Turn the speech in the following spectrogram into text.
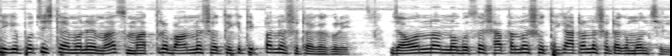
থেকে পঁচিশটা এমনের মাছ মাত্র বাউন্নশো থেকে তিপ্পান্নশো টাকা করে, যা অন্যান্য বছর সাতান্নশো থেকে আটান্নশো টাকা মন ছিল।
